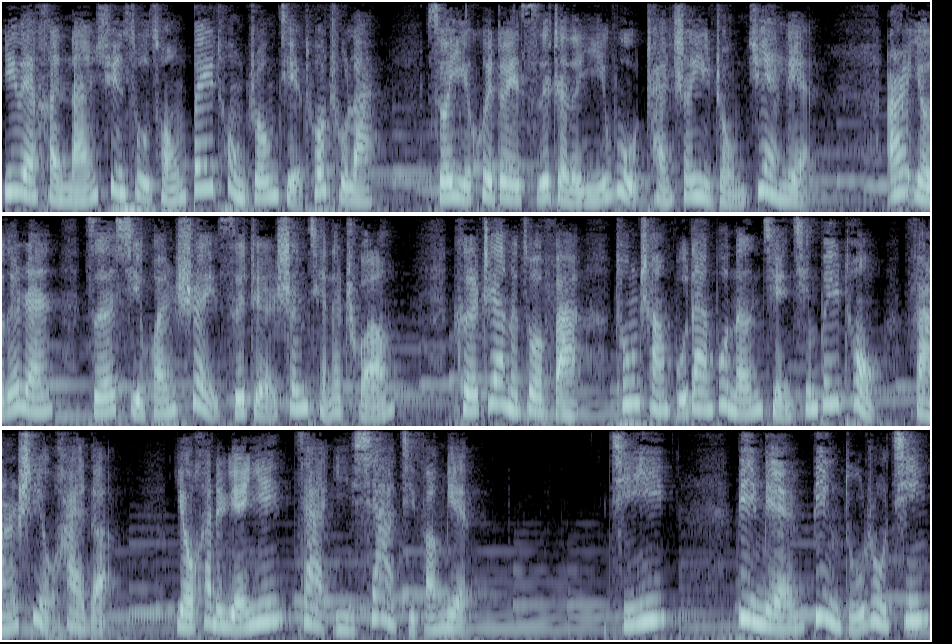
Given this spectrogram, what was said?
因为很难迅速从悲痛中解脱出来，所以会对死者的遗物产生一种眷恋；而有的人则喜欢睡死者生前的床。可这样的做法通常不但不能减轻悲痛，反而是有害的。有害的原因在以下几方面：其一，避免病毒入侵，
